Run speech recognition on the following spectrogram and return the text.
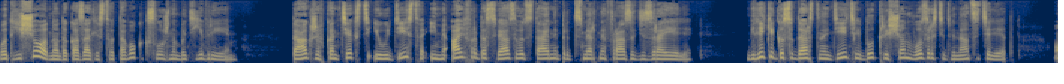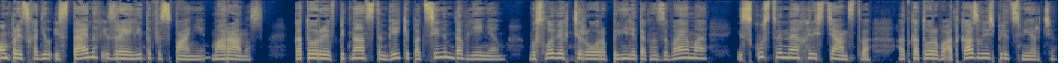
Вот еще одно доказательство того, как сложно быть евреем. Также в контексте иудейства имя Альфреда связывают с тайной предсмертной фразой Дизраэли. Великий государственный деятель был крещен в возрасте 12 лет. Он происходил из тайных израилитов Испании, маранос, которые в XV веке под сильным давлением – в условиях террора приняли так называемое искусственное христианство, от которого отказывались перед смертью.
